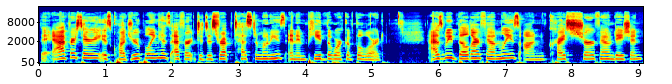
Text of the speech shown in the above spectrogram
the adversary is quadrupling his effort to disrupt testimonies and impede the work of the Lord. As we build our families on Christ's sure foundation,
